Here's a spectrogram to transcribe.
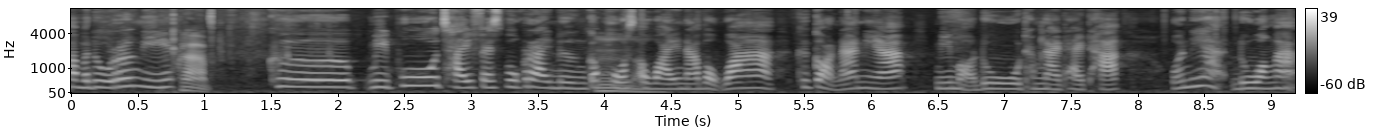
ามาดูเรื่องนี้ครับ คือมีผู้ใช้ Facebook รายหนึ่งก็อืมโพสต์เอาไว้นะ บอกว่าคือก่อนหน้านี้มีหมอดูทำนายทายทัก ว่าเนี่ยดวงอะ่ะ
